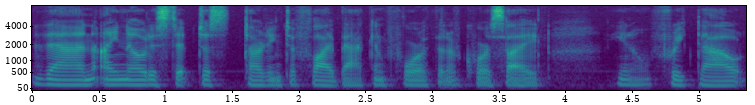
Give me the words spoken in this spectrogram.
then I noticed it just starting to fly back and forth. And of course, I, you know, freaked out.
